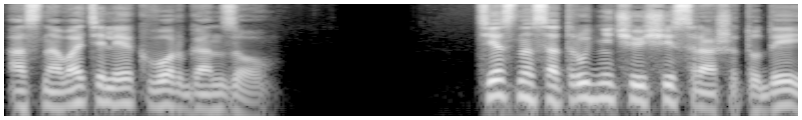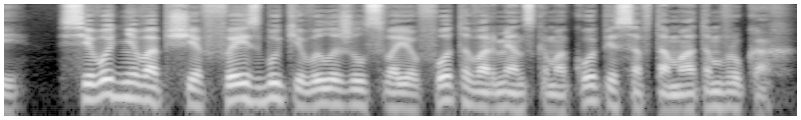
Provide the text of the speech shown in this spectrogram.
основатель WarGonzo. Тесно сотрудничающий с Russia Today, Сегодня вообще в Фейсбуке выложил свое фото в армянском окопе с автоматом в руках.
